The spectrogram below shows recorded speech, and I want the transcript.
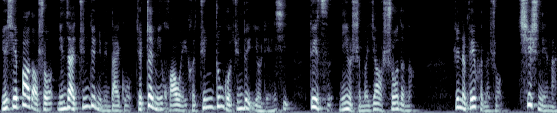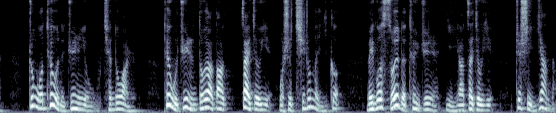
有一些报道说您在军队里面待过，就证明华为和军中国军队有联系，对此您有什么要说的呢？任正非回答说：七十年来，中国退伍的军人有五千多万人。退伍军人都要到再就业，我是其中的一个。美国所有的退役军人也要再就业，这是一样的。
